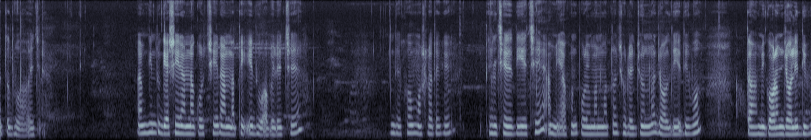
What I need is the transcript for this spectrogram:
এত ধোয়া হয়েছে। আমি কিন্তু গ্যাসে রান্না করছি, রান্না থেকে ধোয়া বেড়েছে দেখো মশলা থেকে তেল ছেড়ে দিয়েছে, আমি এখন পরিমাণ মতো ঝোলের জন্য জল দিয়ে দেব। তা আমি গরম জলই দিব।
